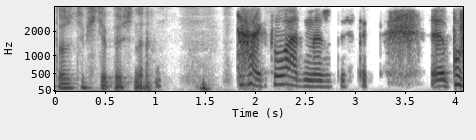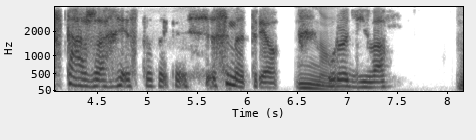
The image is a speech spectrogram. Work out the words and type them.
to rzeczywiście pyszne. Tak, to ładne, że to się tak e, powtarza. Jest to jakaś symetria no. urodziwa. E,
